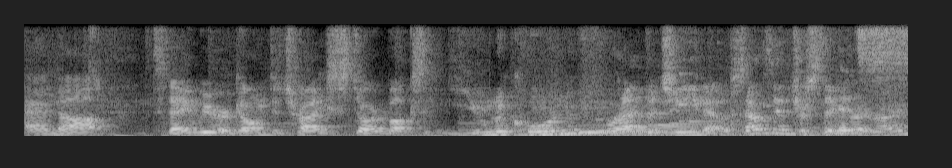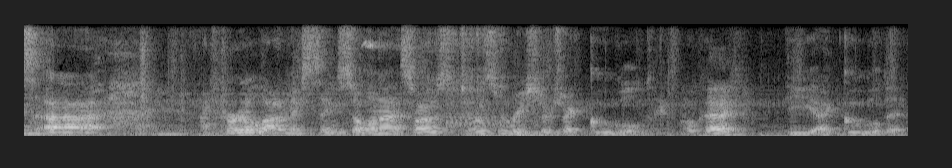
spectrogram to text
and uh, today we are going to try Starbucks Unicorn Frappuccino. Sounds interesting, It's right, uh, I've heard a lot of mixed things. So when I so I was doing some research, I googled Okay. the I googled it,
